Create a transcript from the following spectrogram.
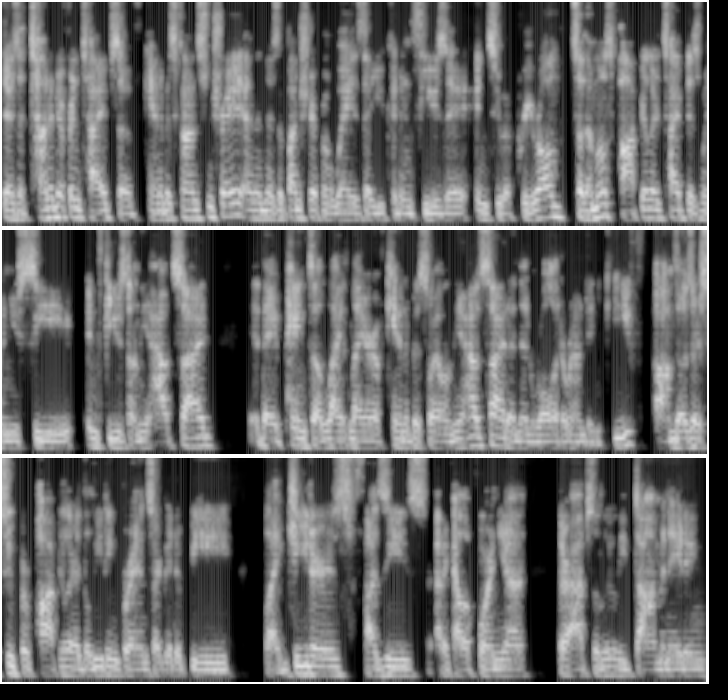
There's a ton of different types of cannabis concentrate, and then there's a bunch of different ways that you could infuse it into a pre-roll. So the most popular type is when you see infused on the outside. They paint a light layer of cannabis oil on the outside and then roll it around in kief. Um, those are super popular. The leading brands are going to be like Jeeters, Fuzzies out of California. They're absolutely dominating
